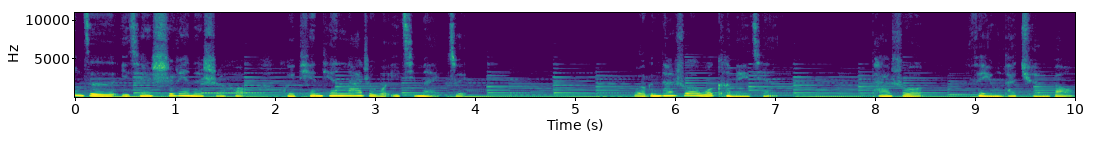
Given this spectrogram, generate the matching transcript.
胖子以前失恋的时候，会天天拉着我一起买醉。我跟他说我可没钱，他说费用他全包。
